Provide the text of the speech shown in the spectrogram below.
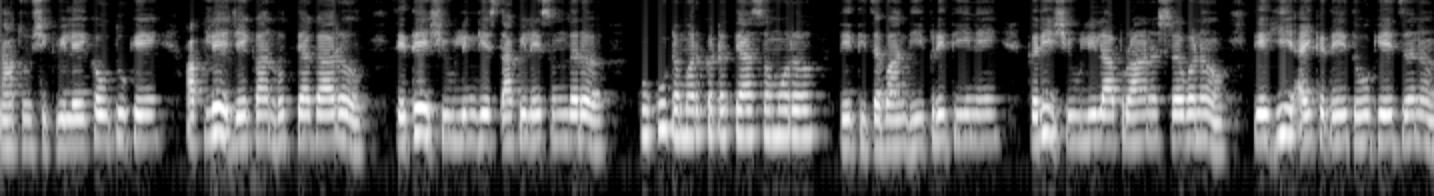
नाचू शिकविले कौतुके. आपले जे का नृत्यागार तेथे शिवलिंगे स्थापिले सुंदर. कुकुट मरकट त्यासमोर ते तिचं बांधी प्रीतीने. करी शिवलीला पुराण श्रवण तेही ऐकते दोघे जण.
